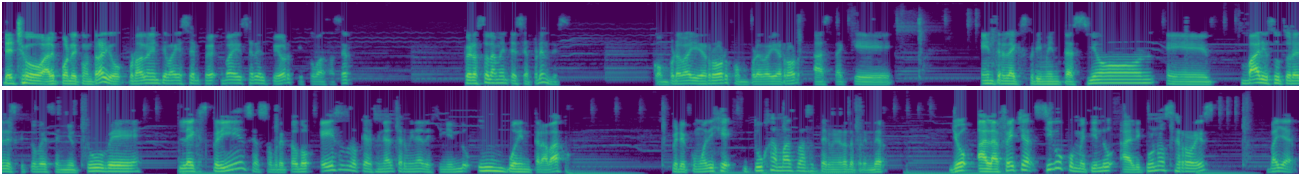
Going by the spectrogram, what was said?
De hecho, al, por el contrario, probablemente vaya a, ser, vaya a ser el peor que tú vas a hacer. Pero solamente si aprendes. Con prueba y error, con prueba y error, hasta que entre la experimentación, eh, varios tutoriales que tú ves en YouTube, la experiencia sobre todo, eso es lo que al final termina definiendo un buen trabajo. Pero como dije, tú jamás vas a terminar de aprender. Yo a la fecha sigo cometiendo algunos errores, vaya,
